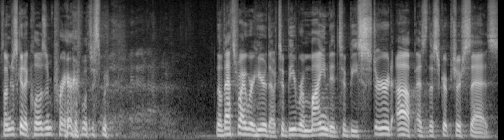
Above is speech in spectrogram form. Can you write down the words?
So I'm just going to close in prayer. We'll just move. No, that's why we're here, though, to be reminded, to be stirred up, as the scripture says.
